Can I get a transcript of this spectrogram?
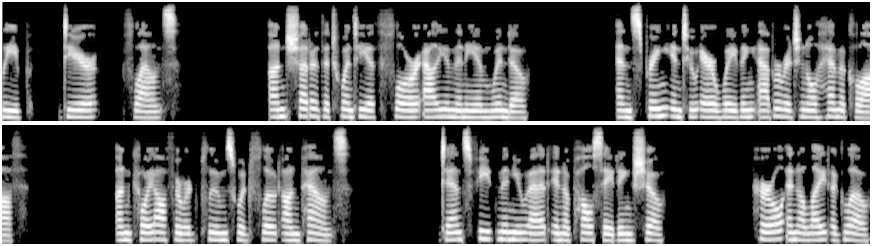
leap, deer, flounce. Unshutter the 20th floor aluminium window. And spring into air waving aboriginal hemicloth. Uncoil forward plumes would float on pounce. Dance feet minuet in a pulsating show. Hurl and alight aglow.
